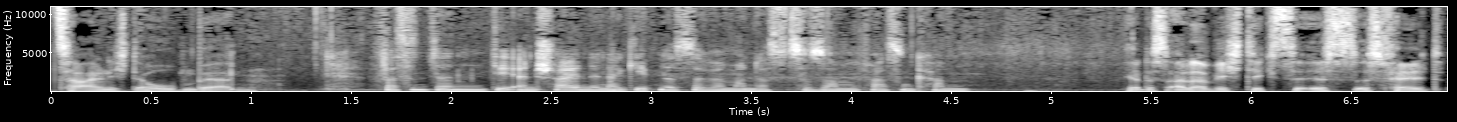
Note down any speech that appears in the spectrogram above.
Zahlen nicht erhoben werden. Was sind denn die entscheidenden Ergebnisse, wenn man das zusammenfassen kann? Ja, das Allerwichtigste ist, es fällt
